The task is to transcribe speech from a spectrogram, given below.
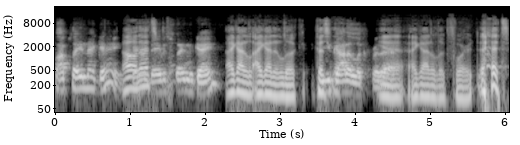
I, I played in that game. Oh, Baron that's- Davis played in the game. I got I got to look because You got to look for that. yeah, I got to look for it. That's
